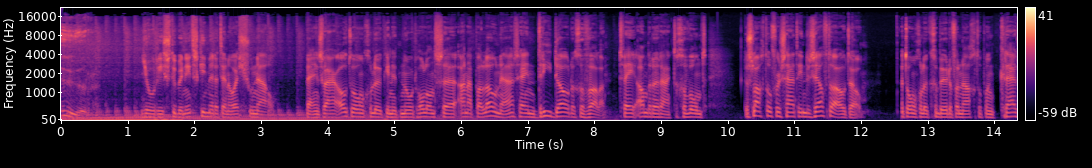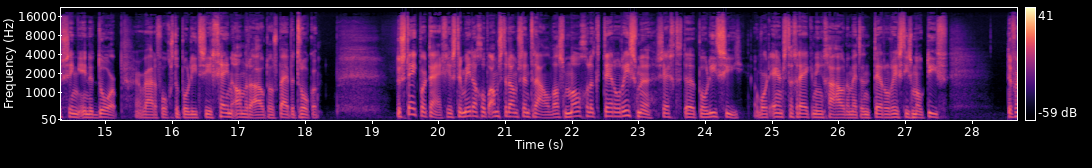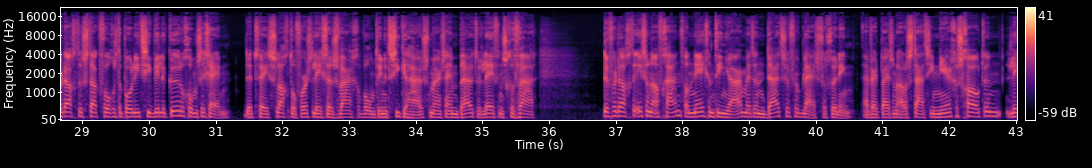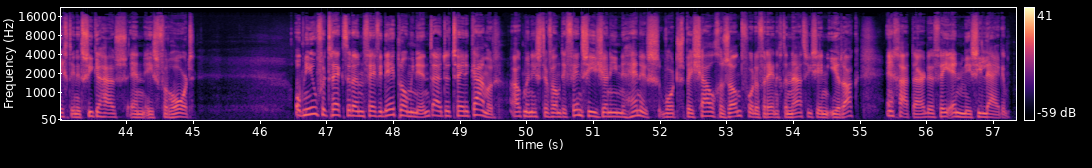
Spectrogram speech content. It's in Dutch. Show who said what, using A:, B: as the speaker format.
A: uur.
B: Juri Stubenitski met het NOS-journaal. Bij een zwaar auto-ongeluk in het Noord-Hollandse Annapolona zijn drie doden gevallen. Twee anderen raakten gewond. De slachtoffers zaten in dezelfde auto. Het ongeluk gebeurde vannacht op een kruising in het dorp. Er waren volgens de politie geen andere auto's bij betrokken. De steekpartij gistermiddag op Amsterdam Centraal was mogelijk terrorisme, zegt de politie. Er wordt ernstig rekening gehouden met een terroristisch motief. De verdachte stak volgens de politie willekeurig om zich heen. De twee slachtoffers liggen zwaar gewond in het ziekenhuis... maar zijn buiten levensgevaar. De verdachte is een Afghaan van 19 jaar met een Duitse verblijfsvergunning. Hij werd bij zijn arrestatie neergeschoten, ligt in het ziekenhuis en is verhoord. Opnieuw vertrekt er een VVD-prominent uit de Tweede Kamer. Oud-minister van Defensie Janine Hennis wordt speciaal gezant... voor de Verenigde Naties in Irak en gaat daar de VN-missie leiden.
